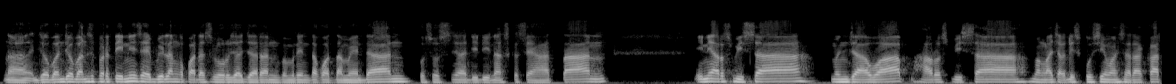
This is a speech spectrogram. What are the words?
Nah, jawaban-jawaban seperti ini saya bilang kepada seluruh jajaran pemerintah Kota Medan, khususnya di Dinas Kesehatan, ini harus bisa menjawab, harus bisa mengajak diskusi masyarakat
